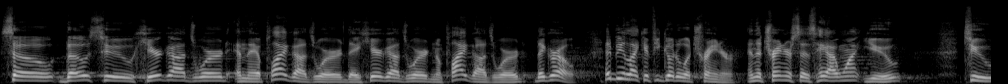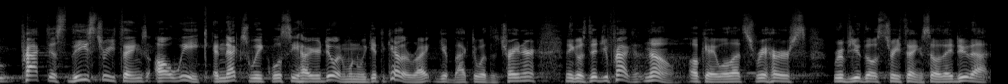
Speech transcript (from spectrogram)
So, those who hear God's word and they apply God's word, they hear God's word and apply God's word, they grow. It'd be like if you go to a trainer and the trainer says, Hey, I want you to practice these three things all week, and next week we'll see how you're doing when we get together, right? Get back to with the trainer. And he goes, Did you practice? No. Okay, well, let's rehearse, review those three things. So they do that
